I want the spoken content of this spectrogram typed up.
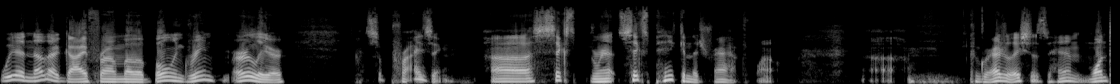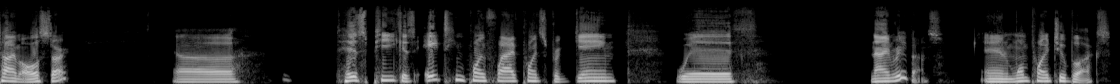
We had another guy from uh, Bowling Green earlier. Surprising. Uh, sixth sixth pick in the draft. Wow. Uh, congratulations to him. One time All Star. Uh, his peak is 18.5 points per game with nine rebounds and 1.2 blocks.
